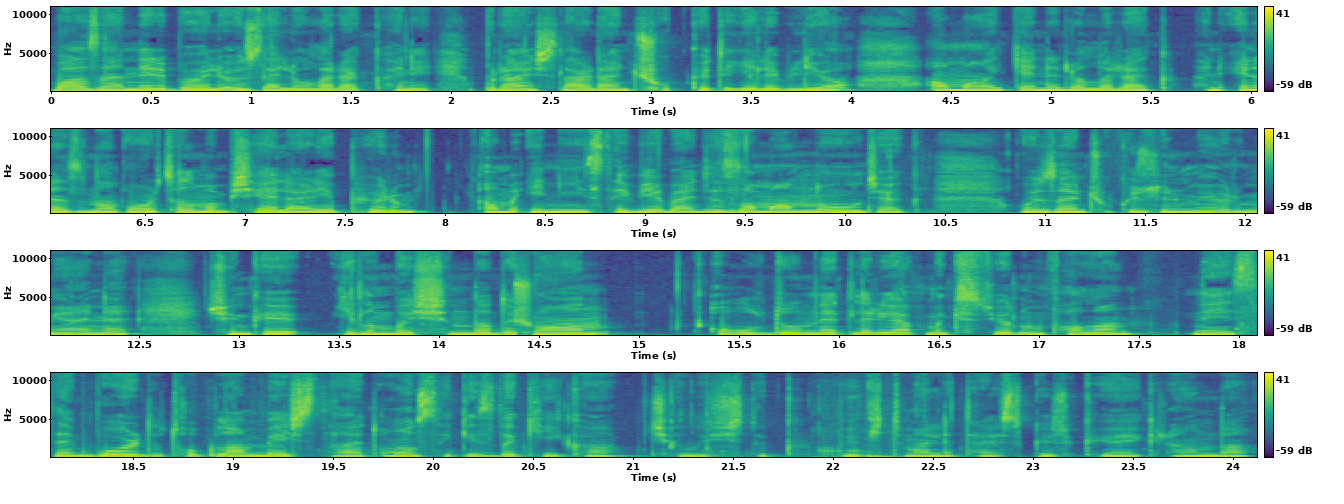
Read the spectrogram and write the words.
Bazenleri böyle özel olarak hani branşlardan çok kötü gelebiliyor. Ama genel olarak hani en azından ortalama bir şeyler yapıyorum. Ama en iyi seviye bence zamanla olacak. O yüzden çok üzülmüyorum yani. Çünkü yılın başında da şu an olduğum netleri yapmak istiyordum falan. Neyse bu arada toplam 5 saat 18 dakika çalıştık. Büyük ihtimalle ters gözüküyor ekranda.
